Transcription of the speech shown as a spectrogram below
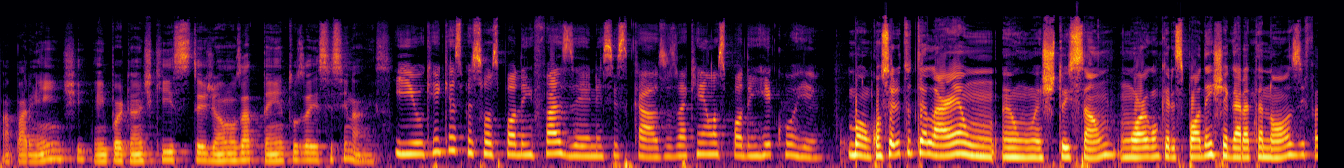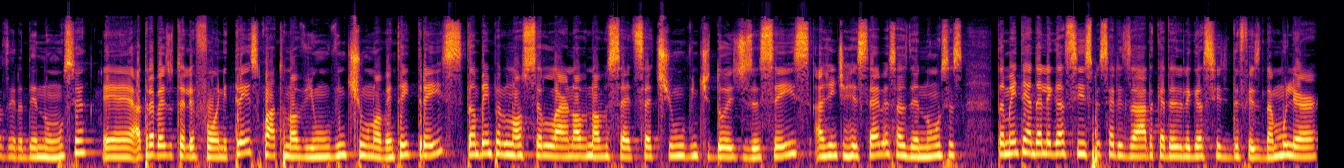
aparente. É importante que estejamos atentos a esses sinais. E o que, que as pessoas podem fazer? Fazer nesses casos? A quem elas podem recorrer? Bom, o Conselho Tutelar é, um, é uma instituição, um órgão que eles podem chegar até nós e fazer a denúncia é, através do telefone 3491-2193, também pelo nosso celular 997-71-2216. A gente recebe essas denúncias. Também tem a delegacia especializada, que é a Delegacia de Defesa da Mulher,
